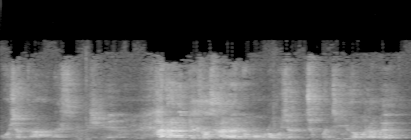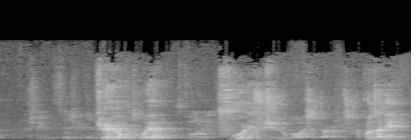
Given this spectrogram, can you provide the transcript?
오셨다 말씀인 것입니다. 하나님께서 사람의 몸으로 오셨 첫 번째 이유가 뭐라고요? 죄로부터 뭐예요? 구원해 주시려고 하셨다는 것입니다. 권사님,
